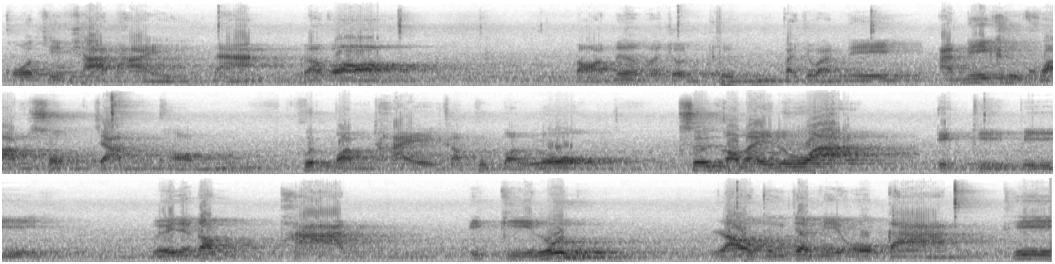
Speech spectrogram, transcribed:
โค้ชทีมชาติไทยนะ แล้วก็ต่อเนื่องมาจนถึงปัจจุบันนี้ อันนี้คือความทรงจำของฟุตบอลไทยกับฟุตบอลโลก ซึ่งก็ไม่รู้ว่าอีกกี่ปี หรือจะต้องผ่านอีกกี่รุ่น เราถึงจะมีโอกาสที่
